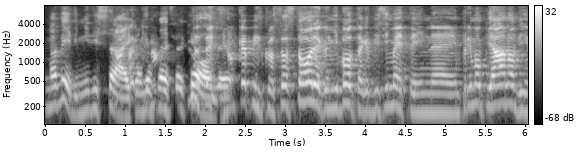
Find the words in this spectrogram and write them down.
ma vedi, mi distrai quando fai queste cose. Senti, non capisco sta storia che ogni volta che vi si mette in, in primo piano vi,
